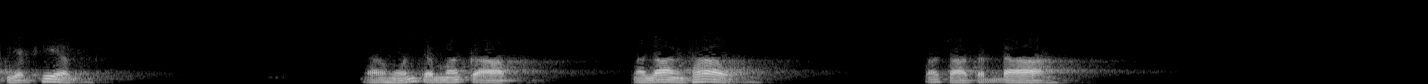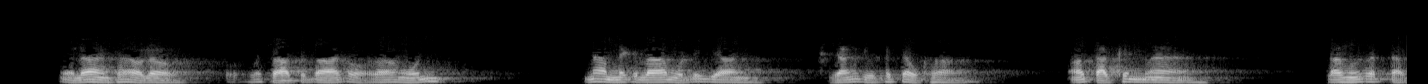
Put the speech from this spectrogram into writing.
เปรียบเทียบเราหนจะมากราบมาล่างเท้าพระศาสดาเมื่อล่างเท้าเราพระศาสดาก็เราหนน้ำในกะลาหมดหรือยัง ยังอยู่พระเจ้าข้าเอาตักขึ้นมาเราหัวก็ตัก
